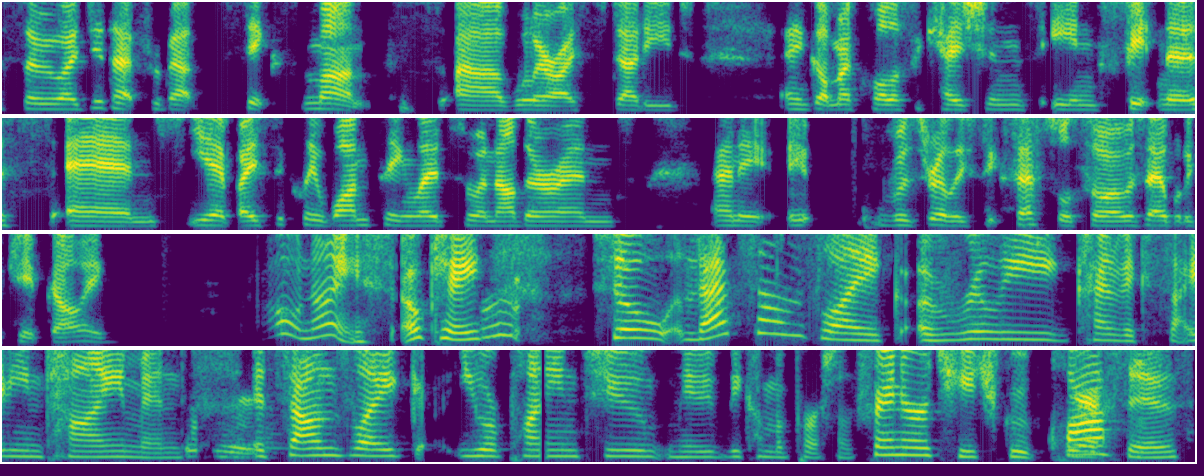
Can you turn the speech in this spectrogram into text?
So, I did that for about six months, uh, where I studied and got my qualifications in fitness and yeah basically one thing led to another and and it, it was really successful so i was able to keep going. Oh nice. Okay mm. So that sounds like a really kind of exciting time. And Mhm. it sounds like you were planning to maybe become a personal trainer, teach group classes.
